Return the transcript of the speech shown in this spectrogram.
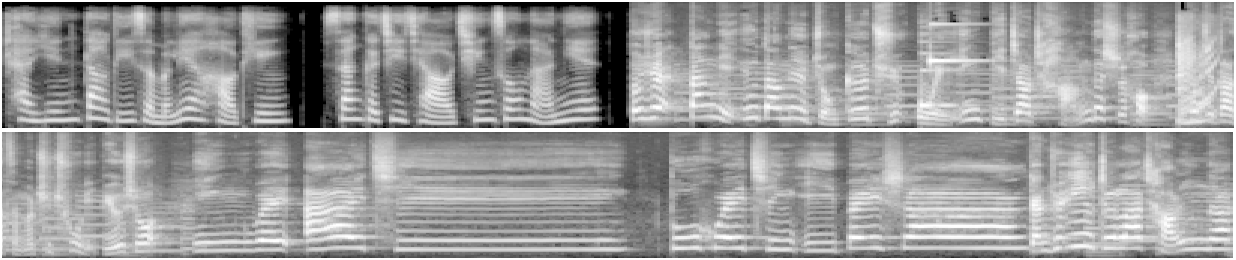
颤音到底怎么练好听？三个技巧轻松拿捏。同学，当你遇到那种歌曲尾音比较长的时候，不知道怎么去处理，比如说因为爱情。会轻易悲伤，感觉一直拉长音呢，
